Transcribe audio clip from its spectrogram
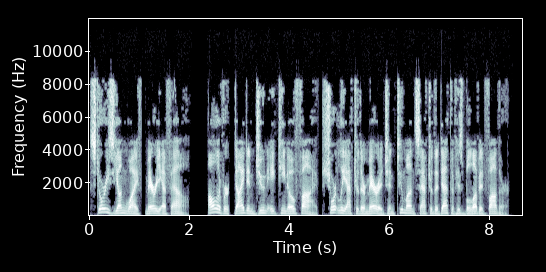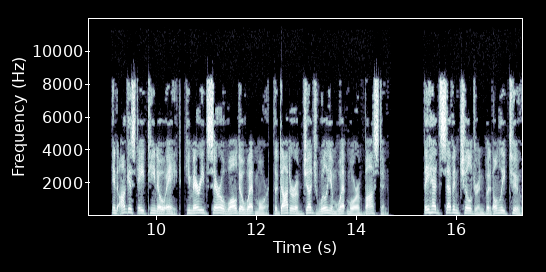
Story's young wife, Mary F. L. Oliver, died in June 1805, shortly after their marriage and two months after the death of his beloved father. In August 1808, he married Sarah Waldo Wetmore, the daughter of Judge William Wetmore of Boston. They had seven children but only two,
